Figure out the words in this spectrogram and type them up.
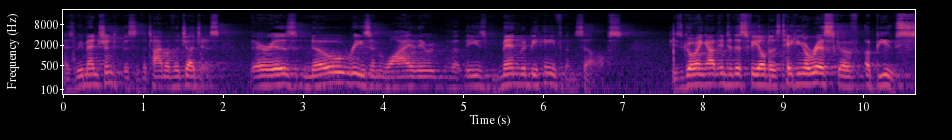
As we mentioned, this is the time of the judges. There is no reason why they, these men would behave themselves. She's going out into this field as taking a risk of abuse.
